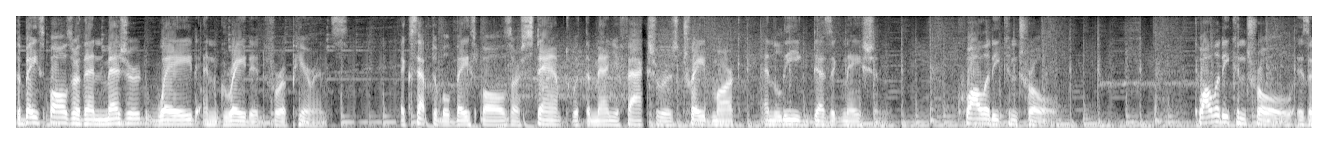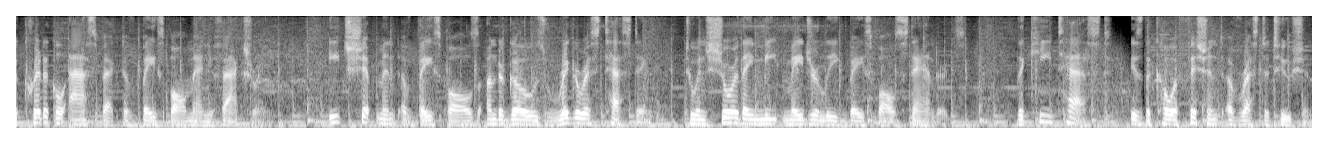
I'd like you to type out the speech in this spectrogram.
The baseballs are then measured, weighed, and graded for appearance. Acceptable baseballs are stamped with the manufacturer's trademark and league designation. Quality control. Quality control is a critical aspect of baseball manufacturing. Each shipment of baseballs undergoes rigorous testing to ensure they meet Major League Baseball standards. The key test is the coefficient of restitution,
